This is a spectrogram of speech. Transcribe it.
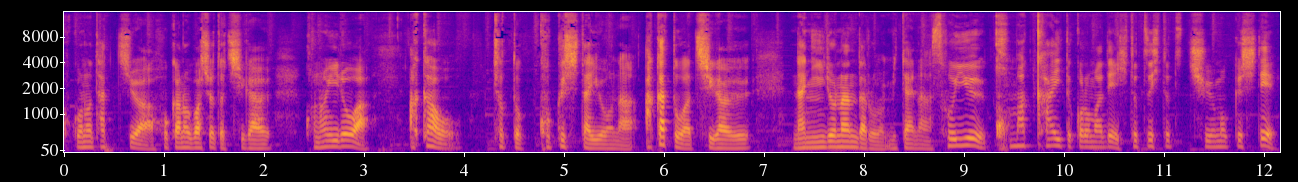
ここのタッチは他の場所と違うこの色は赤をちょっと濃くしたような赤とは違う何色なんだろうみたいなそういう細かいところまで一つ一つ注目して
